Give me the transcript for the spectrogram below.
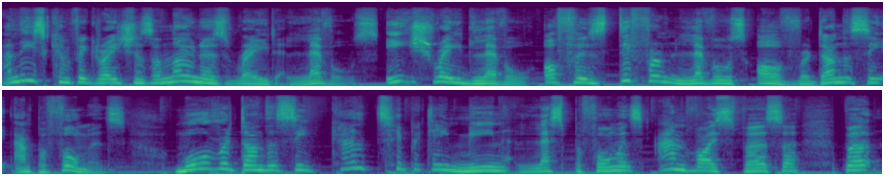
and these configurations are known as RAID levels. Each RAID level offers different levels of redundancy and performance, more redundancy can typically mean less performance and vice versa, but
